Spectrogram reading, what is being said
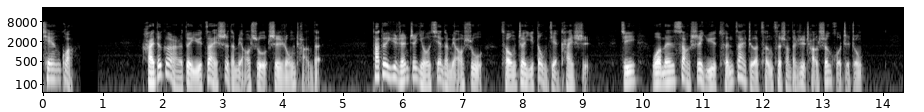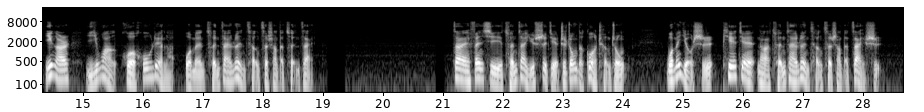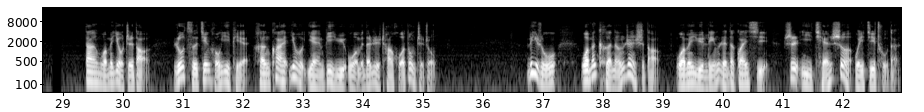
牵挂。海德格尔对于在世的描述是冗长的，他对于人之有限的描述从这一洞见开始，即我们丧失于存在者层次上的日常生活之中，因而遗忘或忽略了我们存在论层次上的存在。在分析存在于世界之中的过程中，我们有时瞥见那存在论层次上的在世，但我们又知道。如此惊鸿一瞥，很快又掩蔽于我们的日常活动之中。例如，我们可能认识到，我们与邻人的关系是以前设为基础的。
